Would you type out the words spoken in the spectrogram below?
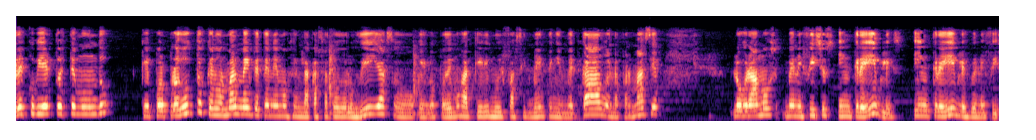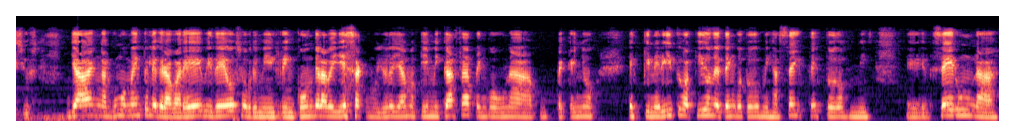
descubierto este mundo que por productos que normalmente tenemos en la casa todos los días o que los podemos adquirir muy fácilmente en el mercado, en la farmacia, logramos beneficios increíbles, increíbles beneficios. Ya en algún momento le grabaré videos sobre mi rincón de la belleza, como yo le llamo aquí en mi casa. Tengo una, un pequeño esquinerito aquí donde tengo todos mis aceites, todos mis eh, serum, las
